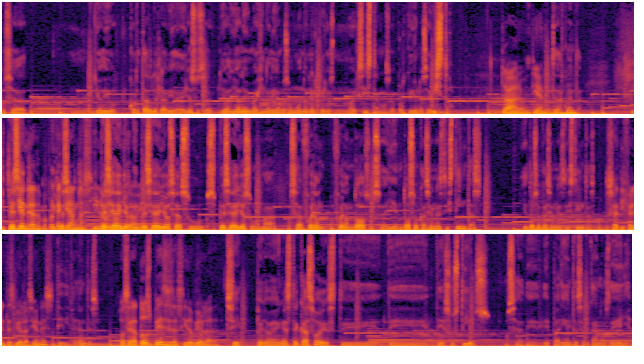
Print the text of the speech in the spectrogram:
o sea, yo digo, cortarles la vida a ellos, o sea, yo, yo no me imagino, digamos, un mundo en el que ellos no existan, o sea, porque yo los he visto, Claro, entiendo. ¿te das cuenta? Y Se entiende, aparte y pese- que han y nacido. pese a ello, y pese a ello, o sea, su, pese a ello, su mamá, o sea, fueron, fueron dos, o sea, y en dos ocasiones distintas, y en dos ocasiones distintas, O sea, diferentes violaciones. de diferentes. O sea, dos veces ha sido violada. Sí, pero en este caso, este, de, de sus tíos, o sea, de, de parientes cercanos de ella.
